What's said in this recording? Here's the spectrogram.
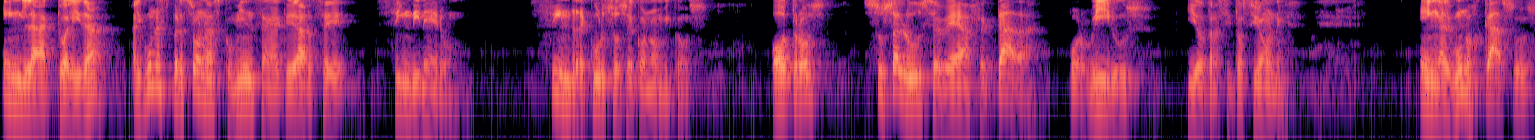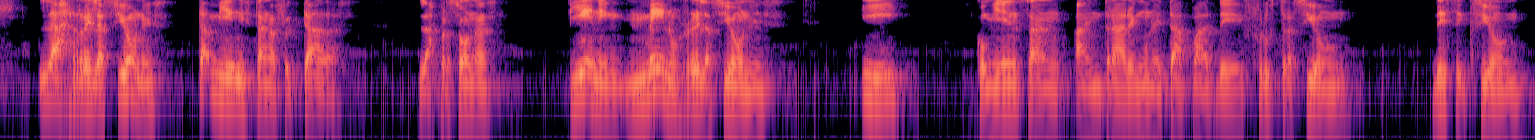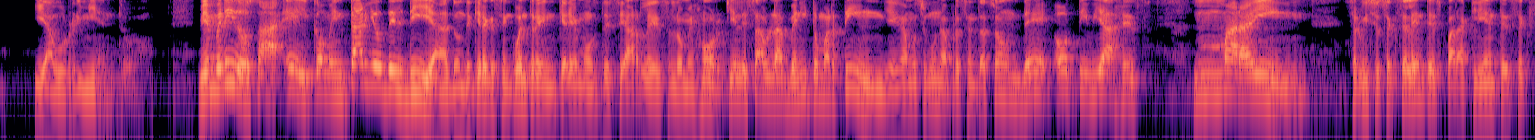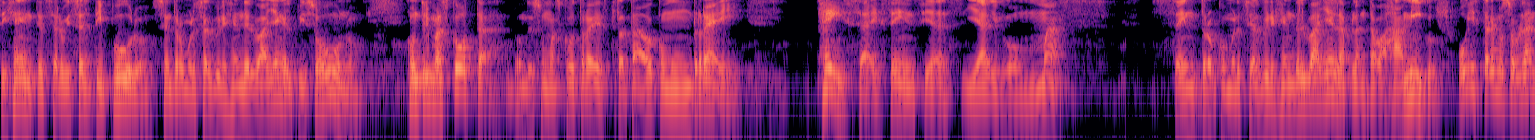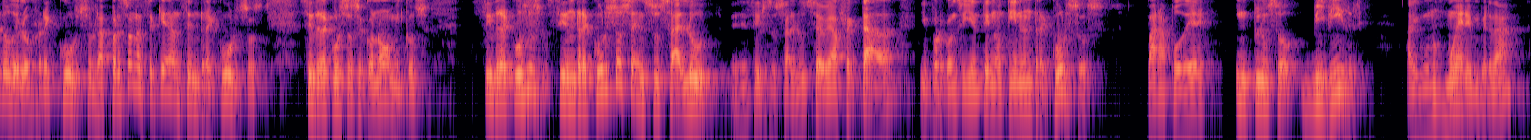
En la actualidad, algunas personas comienzan a quedarse sin dinero, sin recursos económicos. Otros, su salud se ve afectada por virus y otras situaciones. En algunos casos, las relaciones también están afectadas. Las personas tienen menos relaciones y comienzan a entrar en una etapa de frustración decepción y aburrimiento. Bienvenidos a El Comentario del Día. Donde quiera que se encuentren, queremos desearles lo mejor. ¿Quién les habla? Benito Martín. Llegamos en una presentación de Oti Viajes Maraín. Servicios excelentes para clientes exigentes. Servicel Tipuro, Centro Comercial Virgen del Valle en el piso 1. Country Mascota, donde su mascota es tratado como un rey. Heisa Esencias y algo más. Centro Comercial Virgen del Valle en la planta baja. Amigos, hoy estaremos hablando de los recursos. Las personas se quedan sin recursos, sin recursos económicos, sin recursos, sin recursos en su salud. Es decir, su salud se ve afectada y por consiguiente no tienen recursos para poder incluso vivir. Algunos mueren, ¿verdad?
